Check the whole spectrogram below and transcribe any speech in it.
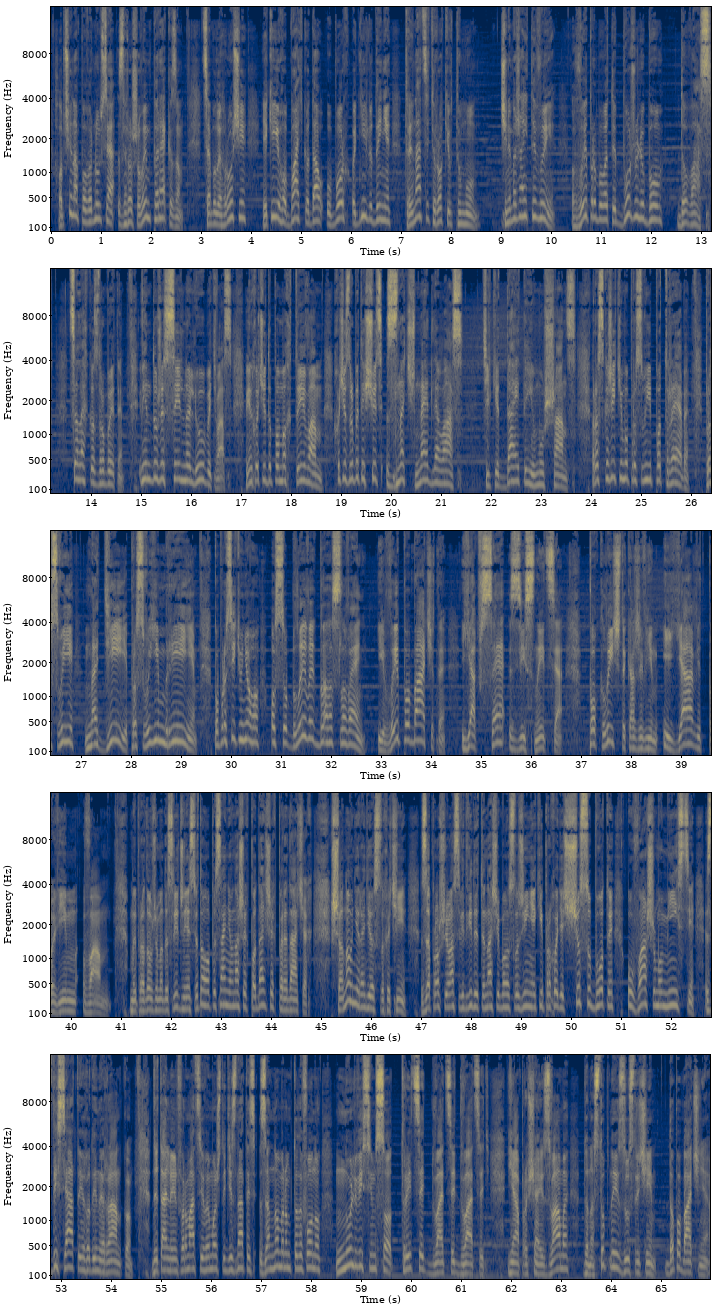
Хлопчина повернувся з грошовим переказом. Це були гроші, які його батько дав у борг одній людині 13 років тому. Чи не бажаєте ви випробувати Божу любов? До вас це легко зробити. Він дуже сильно любить вас. Він хоче допомогти вам, хоче зробити щось значне для вас. Тільки дайте йому шанс, розкажіть йому про свої потреби, про свої надії, про свої мрії, попросіть у нього особливих благословень, і ви побачите, як все здійсниться. Покличте, каже він, і я відповім вам. Ми продовжимо дослідження святого Писання в наших подальших передачах. Шановні радіослухачі, запрошую вас відвідати наші богослужіння, які проходять щосуботи у вашому місці з 10 години ранку. Детальну інформацію ви можете дізнатись за номером телефону 0800 30 20 20. Я прощаюсь з вами до наступної зустрічі. До побачення.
